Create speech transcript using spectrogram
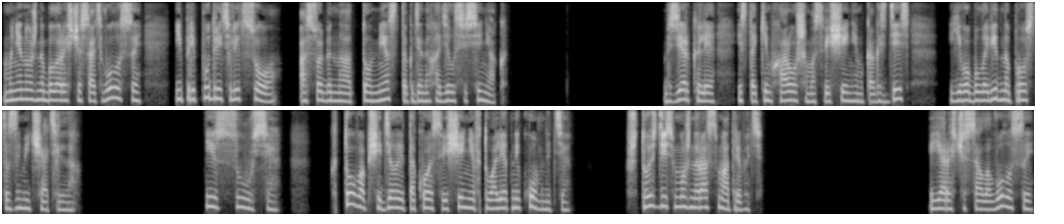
Мне нужно было расчесать волосы и припудрить лицо, особенно то место, где находился синяк. В зеркале и с таким хорошим освещением, как здесь, его было видно просто замечательно. Иисусе! Кто вообще делает такое освещение в туалетной комнате? Что здесь можно рассматривать? Я расчесала волосы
